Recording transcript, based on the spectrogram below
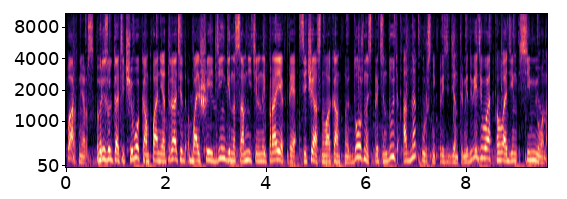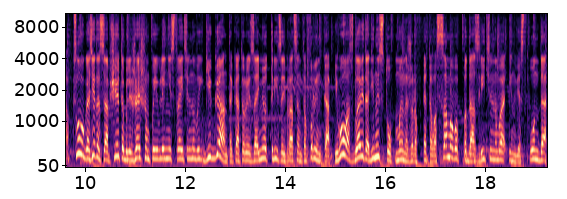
Partners, в результате чего компания тратит большие деньги на сомнительные проекты. Сейчас на вакантную должность претендует однокурсник президента Медведева Вадим Семенов. К слову, газеты сообщают о ближайшем появлении строительного гиганта, который займет 30% рынка. Его возглавит один из топ-менеджеров этого самого подозрительного инвестфонда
